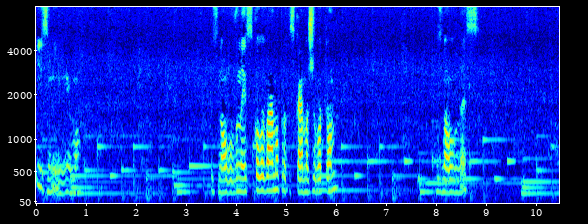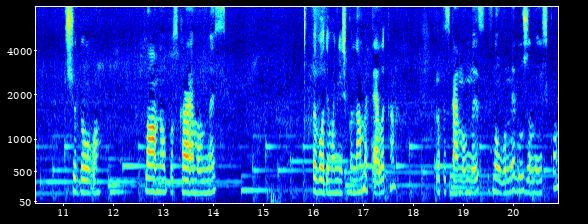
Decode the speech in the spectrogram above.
і змінюємо. Знову вниз коливаємо, протискаємо животом. Знову вниз. Чудово. Плавно опускаємо вниз. Виводимо ніжку на метелика. Протискаємо вниз. Знову не дуже низько.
